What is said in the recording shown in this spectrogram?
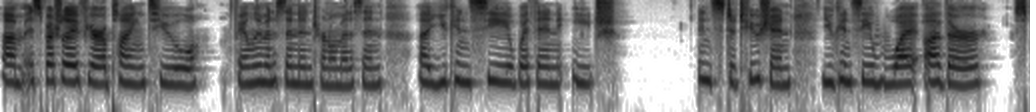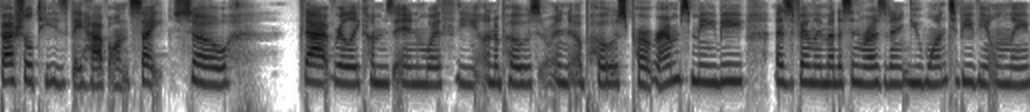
um, especially if you're applying to family medicine, internal medicine, uh, you can see within each institution, you can see what other specialties they have on site. So that really comes in with the unopposed and opposed programs. Maybe as a family medicine resident, you want to be the only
